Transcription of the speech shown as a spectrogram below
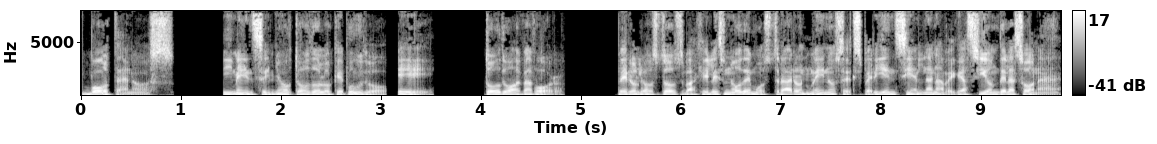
Bótanos. Y me enseñó todo lo que pudo, eh. Todo a favor. Pero los dos bajeles no demostraron menos experiencia en la navegación de la zona.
